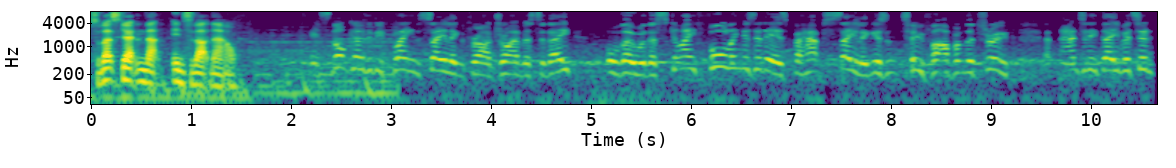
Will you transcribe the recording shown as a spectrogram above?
So let's get in that into that now. It's not going to be plain sailing for our drivers today, although with the sky falling as it is, perhaps sailing isn't too far from the truth. Anthony Davidson,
